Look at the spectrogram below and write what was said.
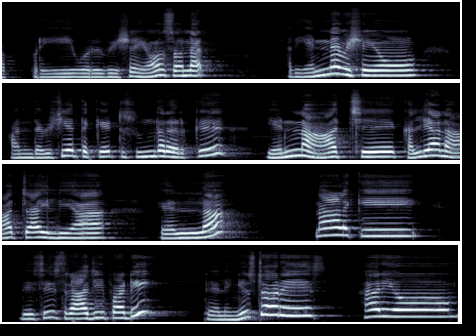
அப்படி ஒரு விஷயம் சொன்னார். அது என்ன விஷயம்? அந்த விஷயத்தை கேட்டு சுந்தரருக்கு என்ன ஆச்சு? கல்யாணம் ஆச்சா இல்லையா? எல்லாம் நாளைக்கு. திஸ் இஸ் ராஜி பாட்டி telling you stories Hari Om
